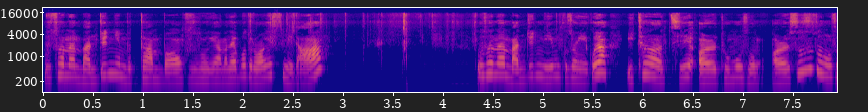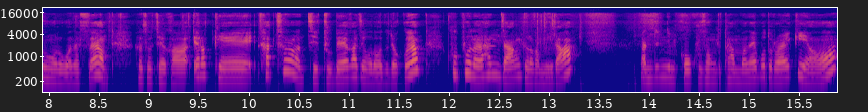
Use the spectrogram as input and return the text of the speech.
우선은 만두님부터 한번 구성 소개 한번 해보도록 하겠습니다. 우선은 만두님 구성이고요. 2,000원어치 얼 도무송, 얼 수수 도무송으로 원했어요. 그래서 제가 이렇게 4,000원어치 두배 해가지고 넣어드렸고요. 쿠폰을 한장 들어갑니다. 만두님 거 구성부터 한번 해보도록 할게요.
